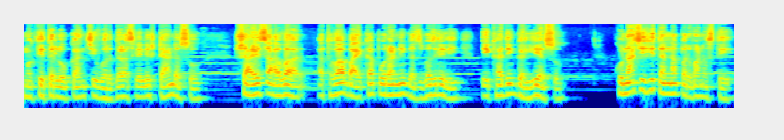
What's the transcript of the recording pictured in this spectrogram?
मग तिथं लोकांची वर्दळ असलेली स्टँड असो शाळेचा आवार अथवा बायका पोरांनी गजबजलेली एखादी गल्ली असो. कुणाचीही त्यांना पर्वा नसते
